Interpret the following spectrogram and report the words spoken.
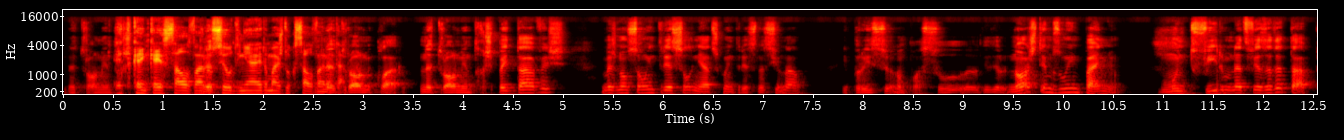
naturalmente. É de quem quer salvar o seu dinheiro mais do que salvar natural, a TAP. Claro, naturalmente respeitáveis, mas não são interesses alinhados com o interesse nacional. E por isso eu não posso dizer. Nós temos um empenho muito firme na defesa da TAP.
